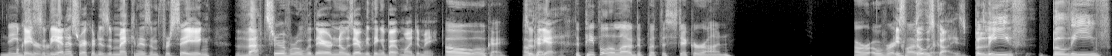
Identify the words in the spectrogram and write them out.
Name Okay, so the NS record is a mechanism for saying that server over there knows everything about my domain. Oh, okay. So the- Okay. the, people allowed to put the sticker on are over at Is Cloudflare. those guys believe believe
